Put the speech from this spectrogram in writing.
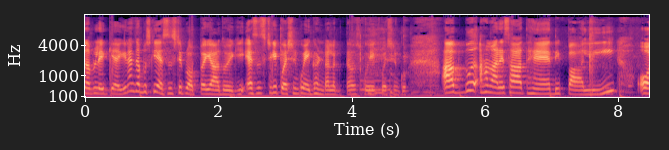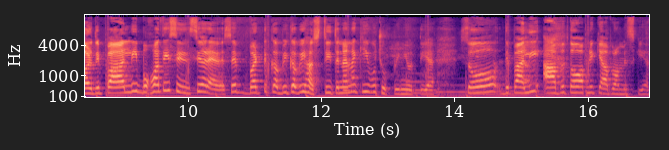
तब लेके आएगी ना जब उसकी एसएसटी प्रॉपर याद होएगी। एसएसटी के क्वेश्चन को एक घंटा लगता है उसको एक क्वेश्चन को। अब हमारे साथ हैं दीपाली और दीपाली बहुत ही सिंसियर है वैसे बट कभी कभी हंसती इतना ना कि वो चुप ही नहीं होती है। सो so, दीपाली आप बताओ आपने क्या प्रॉमिस किया?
